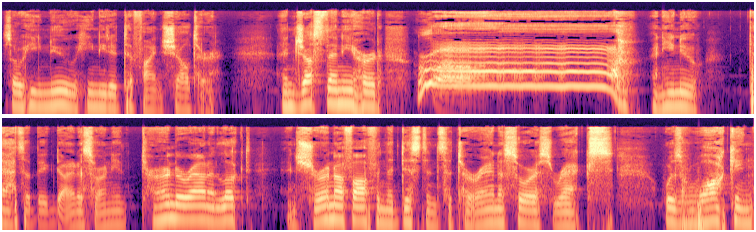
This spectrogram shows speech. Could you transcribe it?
So he knew he needed to find shelter. And just then he heard, Roar! And he knew that's a big dinosaur. And he turned around and looked, and sure enough, off in the distance, a Tyrannosaurus rex was walking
